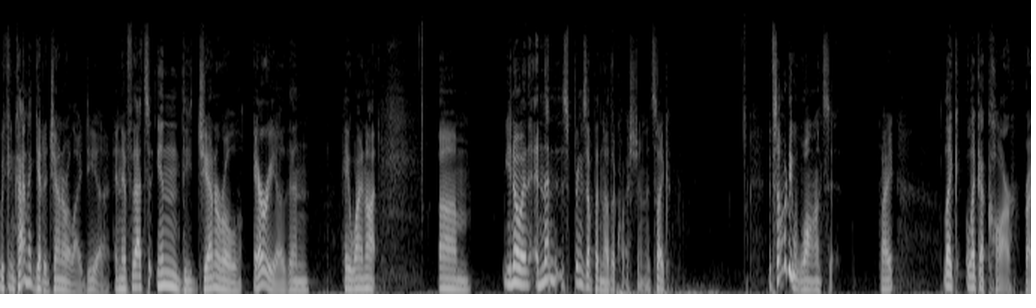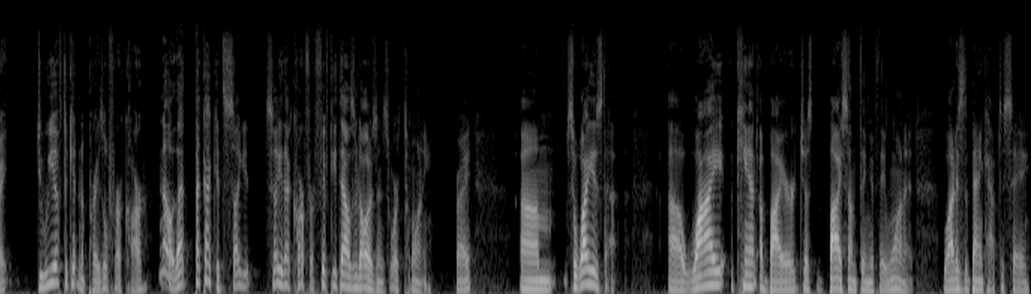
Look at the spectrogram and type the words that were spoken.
we can kind of get a general idea. And if that's in the general area, then hey, why not? Um, you know, and, and then this brings up another question. It's like if somebody wants it, right? Like like a car, right? Do we have to get an appraisal for a car? No, that, that guy could sell you sell you that car for fifty thousand dollars and it's worth twenty, right? Um, so why is that? Uh, why can't a buyer just buy something if they want it? Why does the bank have to say,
